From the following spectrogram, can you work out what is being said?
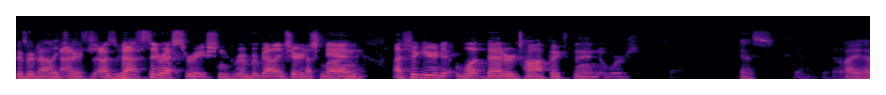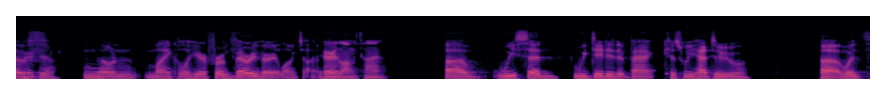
River Valley I Church. was, I was about to say restoration, River Valley Church, that's and mine. I figured what better topic than worship. Yes. So, I have. Known Michael here for a very, very long time. Very long time. Uh, we said we dated it back because we had to, uh, with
